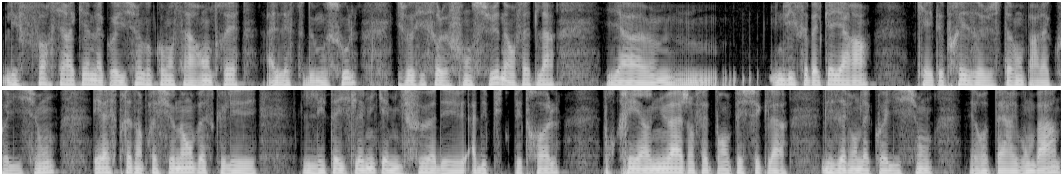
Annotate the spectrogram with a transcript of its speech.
les forces irakiennes, la coalition, ont commencé à rentrer à l'est de Mossoul. Je vais aussi sur le front sud, et en fait là, il y a euh, une ville qui s'appelle Kayara, qui a été prise juste avant par la coalition. Et là, c'est très impressionnant parce que les, l'État islamique a mis le feu à des, à des puits de pétrole pour créer un nuage, en fait, pour empêcher que la, les avions de la coalition les repèrent et bombardent.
